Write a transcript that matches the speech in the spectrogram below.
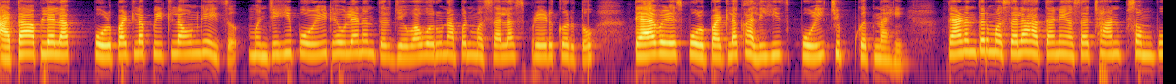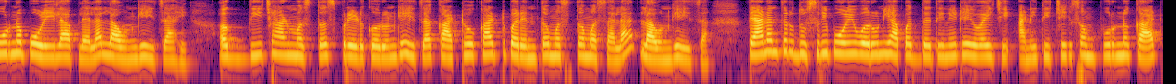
आता आपल्याला पोळपाटला पीठ लावून घ्यायचं. म्हणजे ही पोळी ठेवल्यानंतर जेव्हा वरून आपण मसाला स्प्रेड करतो त्यावेळेस पोळपाटला खाली ही पोळी चिपकत नाही. त्यानंतर मसाला हाताने असा छान संपूर्ण पोळीला आपल्याला लावून घ्यायचा आहे. अगदी छान मस्त स्प्रेड करून घ्यायचा. काठोकाठपर्यंत मस्त मसाला लावून घ्यायचा. त्यानंतर दुसरी पोळी वरून ह्या पद्धतीने ठेवायची आणि तिचे संपूर्ण काठ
